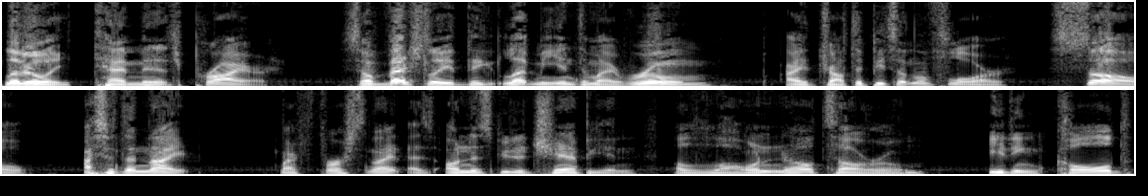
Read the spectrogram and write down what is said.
literally 10 minutes prior. So eventually they let me into my room. I dropped the pizza on the floor. So I spent the night, my first night as undisputed champion, alone in a hotel room, eating cold,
